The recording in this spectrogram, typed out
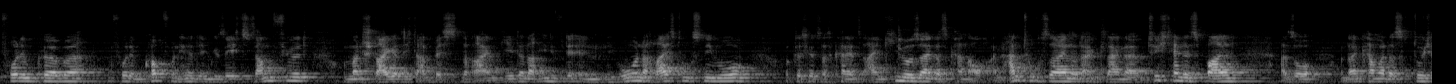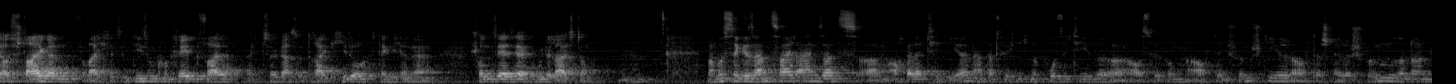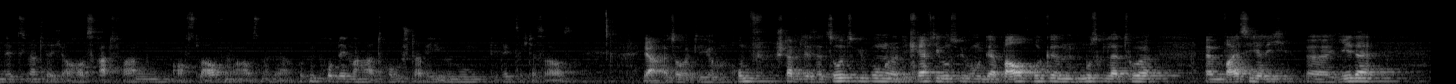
vor dem Körper, vor dem Kopf und hinter dem Gesicht zusammenführt und man steigert sich da am besten rein. Geht dann nach individuellem Niveau, nach Leistungsniveau ob das jetzt, das kann jetzt ein Kilo sein, das kann auch ein Handtuch sein oder ein kleiner Tischtennisball. Also, und dann kann man das durchaus steigern, vielleicht jetzt in diesem konkreten Fall, vielleicht circa so drei Kilo, ist denke ich eine schon sehr, sehr gute Leistung. Man muss den Gesamtzeiteinsatz ähm, auch relativieren, hat natürlich nicht nur positive Auswirkungen auf den Schwimmstil, auf das schnelle Schwimmen, sondern wirkt sich natürlich auch aufs Radfahren, aufs Laufen aus. Wenn man Rückenprobleme hat, Rumpfstabilübung, wie wirkt sich das aus? ja, also die Rumpfstabilisationsübungen oder die Kräftigungsübungen der Bauch-Rücken-Muskulatur ähm, weiß sicherlich äh, jeder,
